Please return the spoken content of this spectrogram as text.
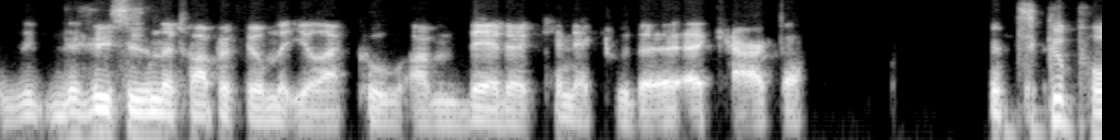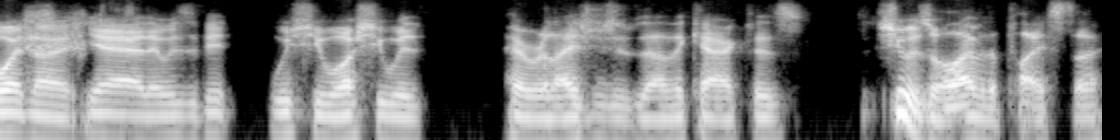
this isn't the type of film that you're like cool i'm there to connect with a, a character. It's a good point though. Yeah there was a bit wishy-washy with her relationships with other characters. She was all over the place though.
